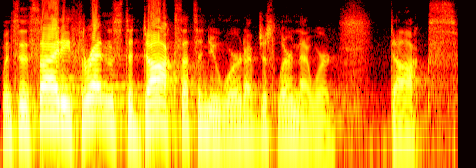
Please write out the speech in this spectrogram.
When society threatens to dox, that's a new word, I've just learned that word. Dox.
